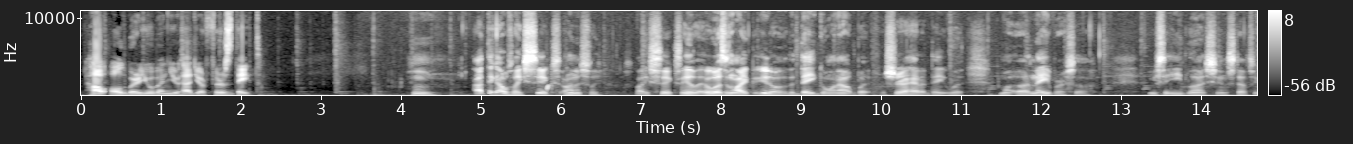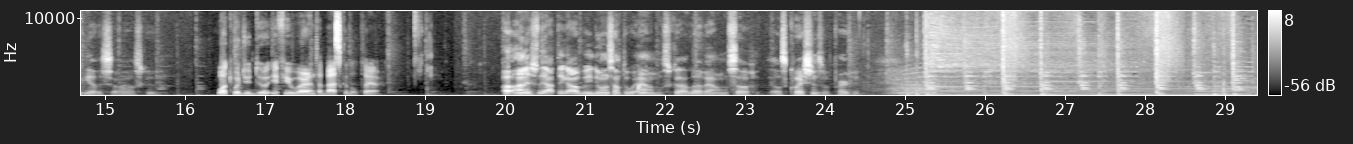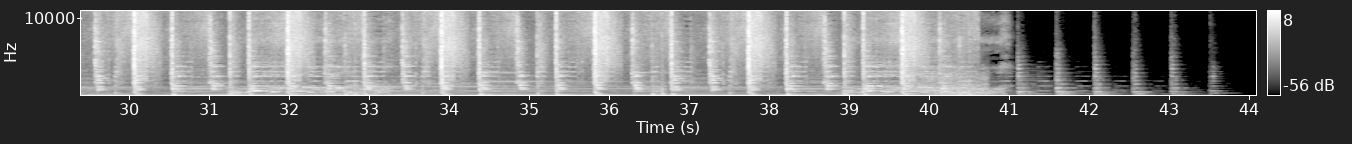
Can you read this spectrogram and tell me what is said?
How old were you when you had your first date? Hmm. I think I was like six, honestly. Like six. It, it wasn't like, you know, the date going out, but for sure I had a date with my uh, neighbor. So we used to eat lunch and stuff together. So that was cool. What would you do if you weren't a basketball player? Uh, honestly, I think I would be doing something with animals because I love animals. So those questions were perfect.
